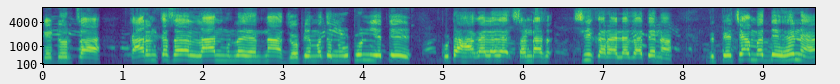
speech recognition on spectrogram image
डेडोरचा कारण कसं लहान मुलं यांना झोपेमधून उठून येते कुठं हागायला संडासी करायला जाते ना त्याच्यामध्ये हे ना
